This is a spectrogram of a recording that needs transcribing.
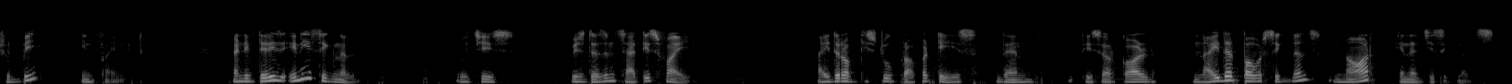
should be infinite. And if there is any signal which is which doesn't satisfy either of these two properties then these are called neither power signals nor energy signals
